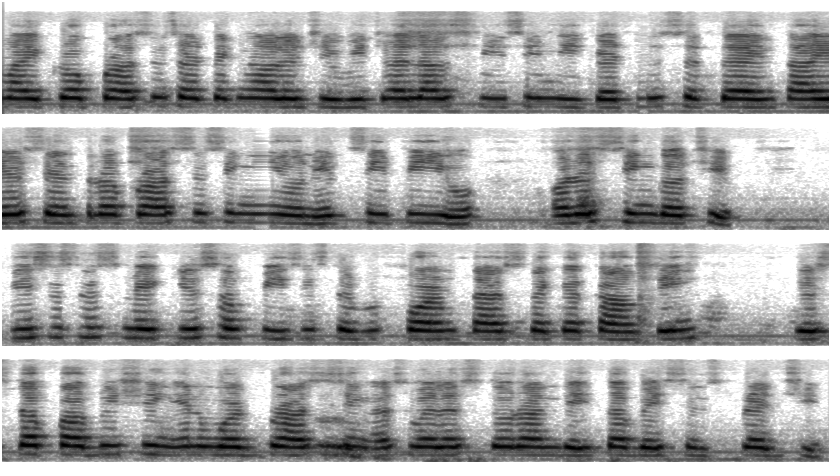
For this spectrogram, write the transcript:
microprocessor technology which allows PC maker to set the entire central processing unit, CPU, on a single chip. Businesses make use of PCs to perform tasks like accounting, desktop publishing, and word processing, as well as to run database and spreadsheet.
